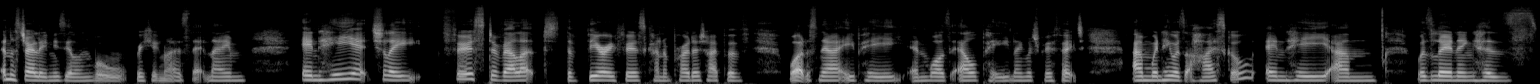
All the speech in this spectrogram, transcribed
in Australia and New Zealand will recognise that name. And he actually first developed the very first kind of prototype of what is now EP and was LP, Language Perfect, um, when he was at high school, and he um, was learning his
